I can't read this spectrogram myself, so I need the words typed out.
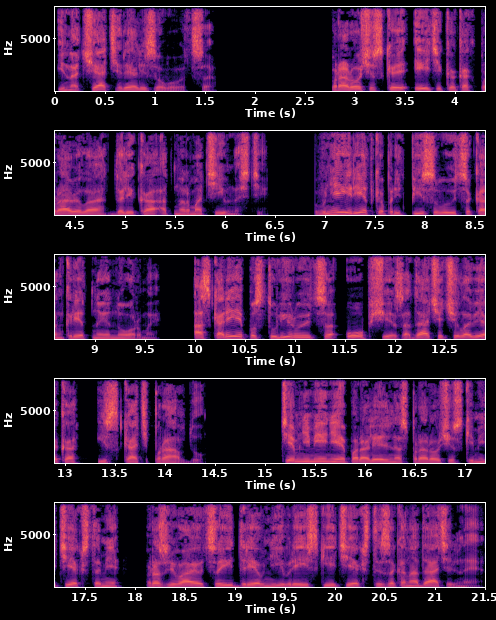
и начать реализовываться. Пророческая этика, как правило, далека от нормативности. В ней редко предписываются конкретные нормы, а скорее постулируется общая задача человека – искать правду. Тем не менее, параллельно с пророческими текстами развиваются и древнееврейские тексты законодательные,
